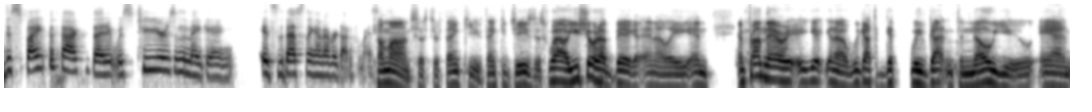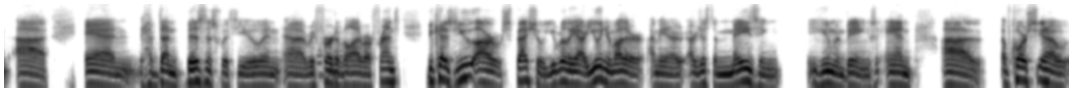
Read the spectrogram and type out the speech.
despite the fact that it was two years in the making, it's the best thing I've ever done for myself. Come on, sister. Thank you. Thank you, Jesus. Well, you showed up big at NLE and and from there you, you know, we got to get we've gotten to know you and uh and have done business with you and uh refer mm-hmm. to a lot of our friends because you are special. You really are. You and your mother, I mean, are, are just amazing human beings and uh of course, you know,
